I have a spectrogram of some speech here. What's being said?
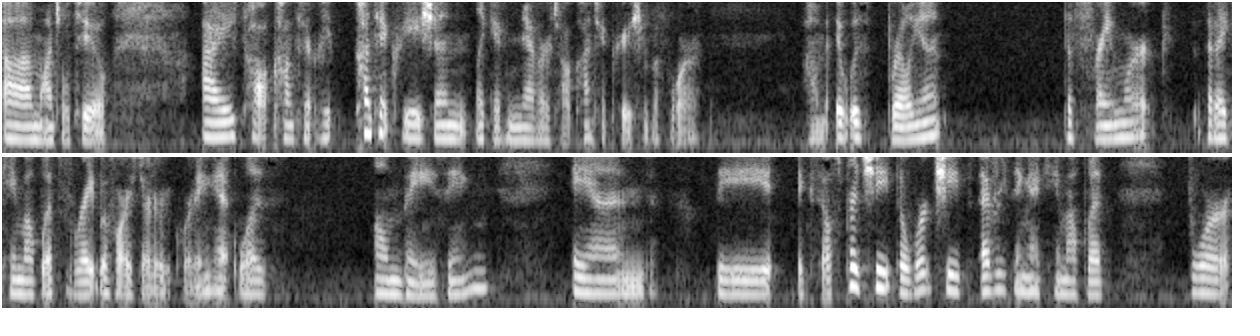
uh, Module 2. I taught content, content creation like I've never taught content creation before. Um, it was brilliant. The framework that I came up with right before I started recording it was amazing. And the Excel spreadsheet, the worksheets, everything I came up with for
